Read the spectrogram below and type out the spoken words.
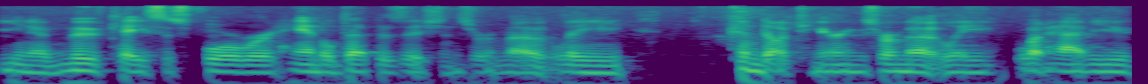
you know move cases forward, handle depositions remotely, conduct hearings remotely, what have you.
